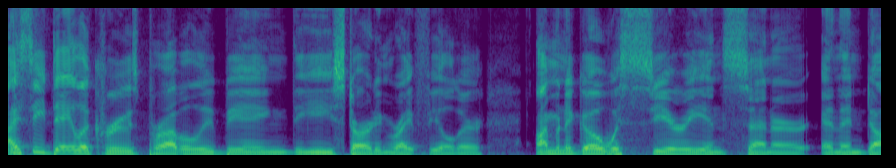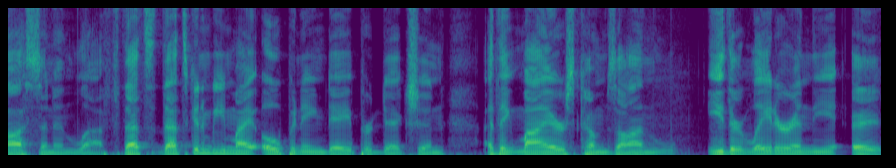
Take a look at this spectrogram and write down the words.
I see De La Cruz probably being the starting right fielder. I'm going to go with Siri in center and then Dawson in left. That's that's going to be my opening day prediction. I think Meyers comes on either later in the uh,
